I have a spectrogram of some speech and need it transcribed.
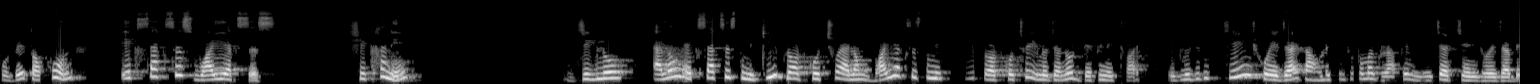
করবে, তখন এক্স অ্যাক্সেস ওয়াই অ্যাক্সেস সেখানে যেগুলো অ্যালং এক্স অ্যাক্সেস তুমি কি প্লট করছ অ্যালং ওয়াই অ্যাক্সেস তুমি কি প্লট করছ, এগুলো যেন ডেফিনিট হয়। এগুলো যদি চেঞ্জ হয়ে যায়, তাহলে কিন্তু তোমার গ্রাফের নেচার চেঞ্জ হয়ে যাবে।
